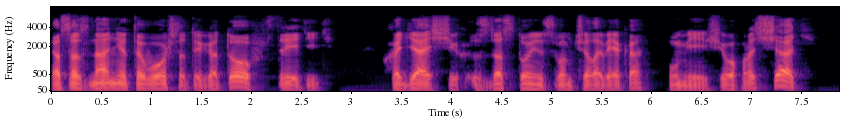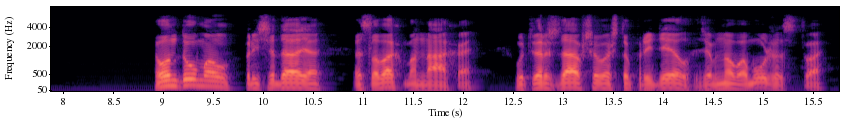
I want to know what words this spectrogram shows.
осознание того, что ты готов встретить входящих с достоинством человека, умеющего прощать. Он думал, приседая о словах монаха, утверждавшего, что предел земного мужества —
